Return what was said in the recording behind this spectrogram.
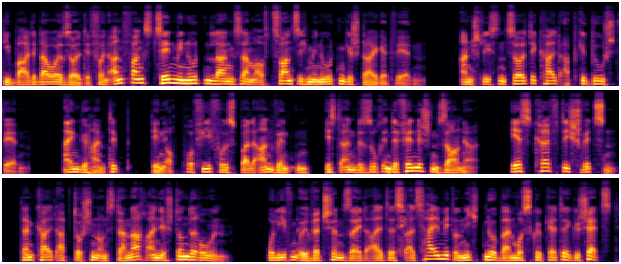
Die Badedauer sollte von anfangs 10 Minuten langsam auf 20 Minuten gesteigert werden. Anschließend sollte kalt abgeduscht werden. Ein Geheimtipp, den auch Profifußballer anwenden, ist ein Besuch in der finnischen Sauna. Erst kräftig schwitzen, dann kalt abduschen und danach eine Stunde ruhen. Olivenöl wird schon seit alters als Heilmittel nicht nur bei Muskelkette geschätzt,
